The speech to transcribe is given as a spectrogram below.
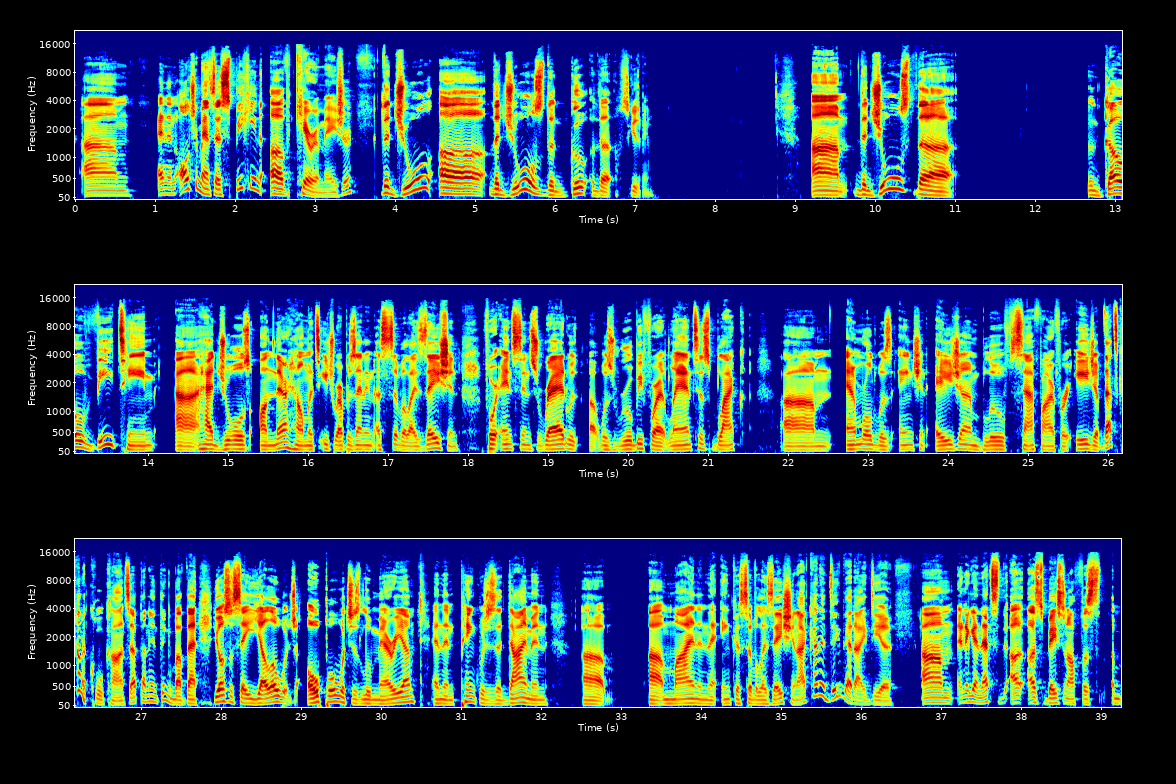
Um, and then Ultraman says, "Speaking of Kiramager, the jewel, uh, the jewels, the go- the excuse me." Um, the jewels, the Go V team uh, had jewels on their helmets, each representing a civilization. For instance, red was, uh, was ruby for Atlantis, black um, emerald was ancient Asia, and blue sapphire for Egypt. That's kind of cool concept. I didn't think about that. You also say yellow, which opal, which is Lemuria, and then pink, which is a diamond uh, uh mine in the Inca civilization. I kind of dig that idea. Um, and again, that's uh, us basing off of uh,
